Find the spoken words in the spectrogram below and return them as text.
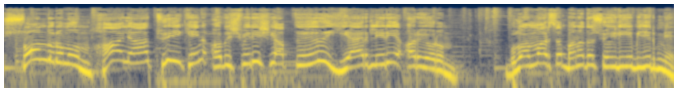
Son durumum hala TÜİK'in alışveriş yaptığı yerleri arıyorum. Bulan varsa bana da söyleyebilir mi?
